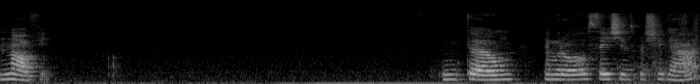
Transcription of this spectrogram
9. Então, demorou seis dias pra chegar.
